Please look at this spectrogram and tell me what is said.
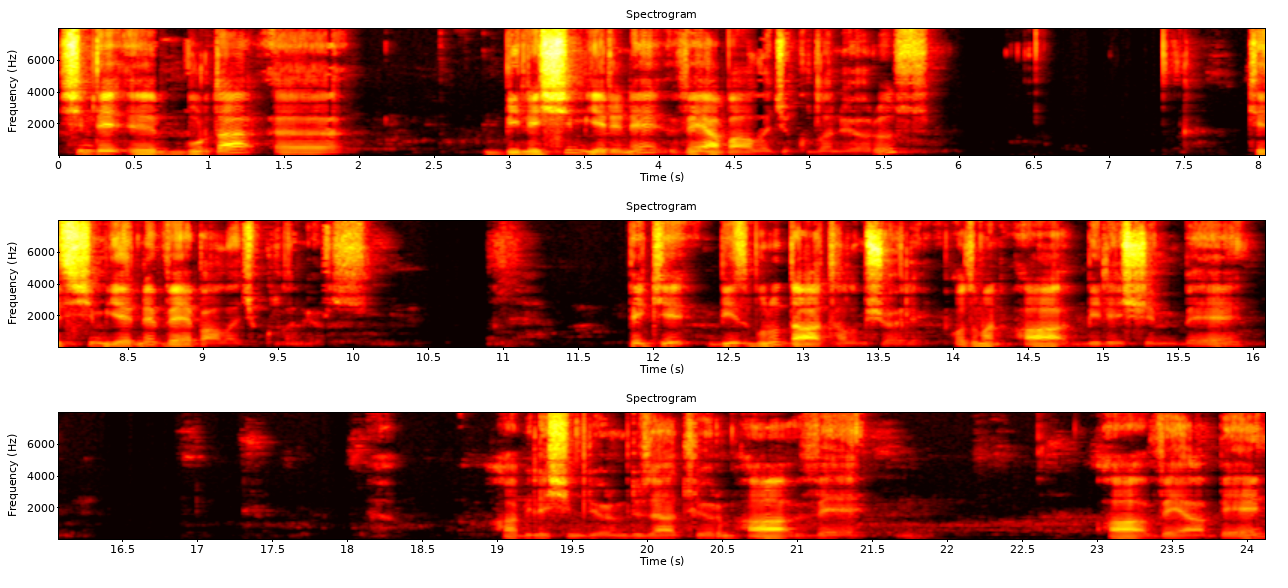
Şimdi e, burada e, bileşim yerine veya bağlacı kullanıyoruz. Kesişim yerine V bağlacı kullanıyoruz. Peki biz bunu dağıtalım şöyle. O zaman A bileşim B A bileşim diyorum düzeltiyorum. A ve A veya B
